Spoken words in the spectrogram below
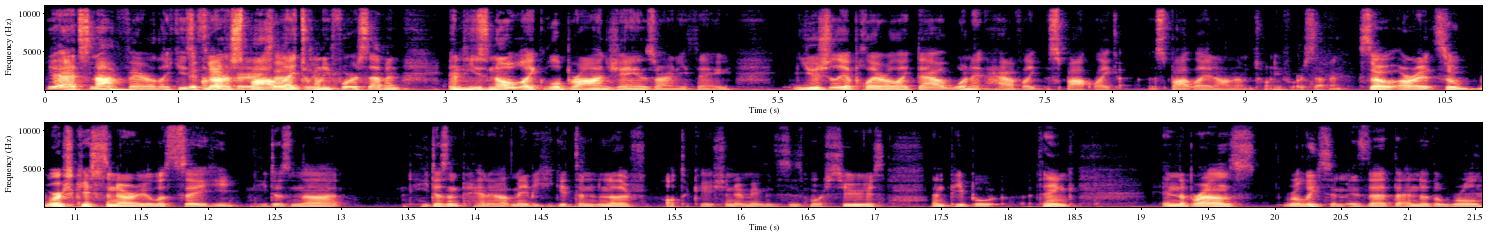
Yeah, it's not fair. Like he's It's under a spotlight twenty four seven, and he's no like LeBron James or anything. Usually, a player like that wouldn't have like the spotlight spotlight on them twenty four seven. So, all right. So, worst case scenario, let's say he he does not he doesn't pan out. Maybe he gets in another altercation, or maybe this is more serious than people think, and the Browns release him. Is that the end of the world?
